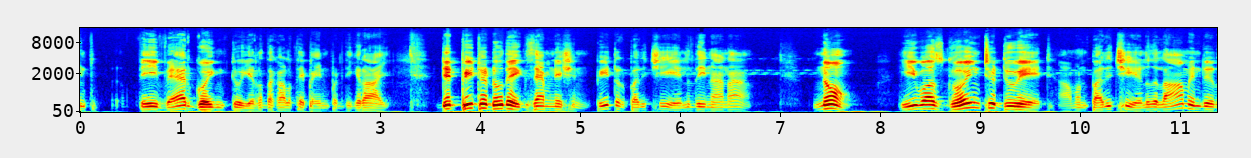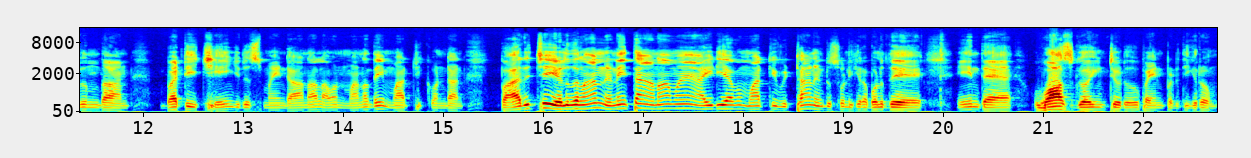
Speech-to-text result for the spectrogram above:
இந்த தி வேர் கோயிங் டு இறந்த காலத்தை பயன்படுத்துகிறாய். Did Peter do the examination பீட்டர் பரீட்சையை எழுதினானா? No he was going to do it அவன் பரீட்சை எழுதலாம் என்று இருந்தான். But he change his mind ஆனால் அவன் மனதை மாற்றிக்கொண்டான் பரீட்சை எழுதலாம்னு நினைத்தான். ஆனால் அவன் ஐடியாவை மாற்றி விட்டான் என்று சொல்கிற பொழுது இந்த வாஸ் கோயிங் டு டூ பயன்படுத்துகிறோம்.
